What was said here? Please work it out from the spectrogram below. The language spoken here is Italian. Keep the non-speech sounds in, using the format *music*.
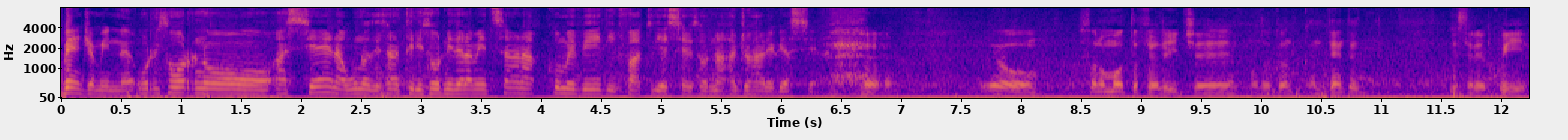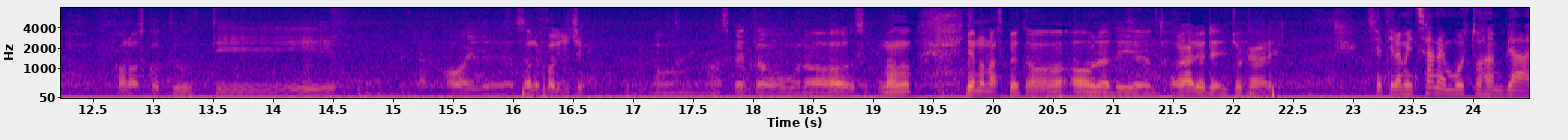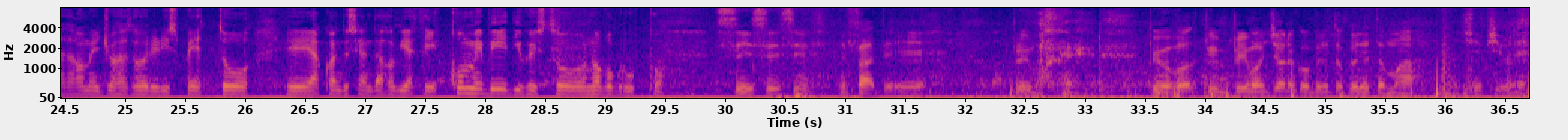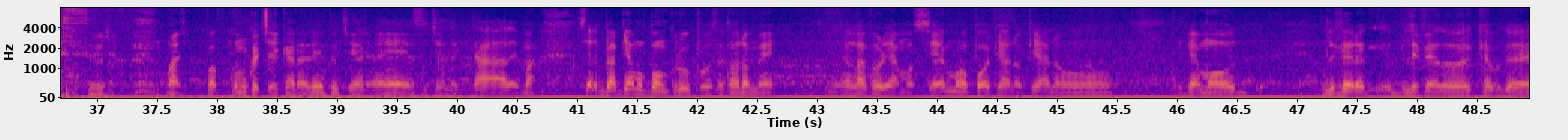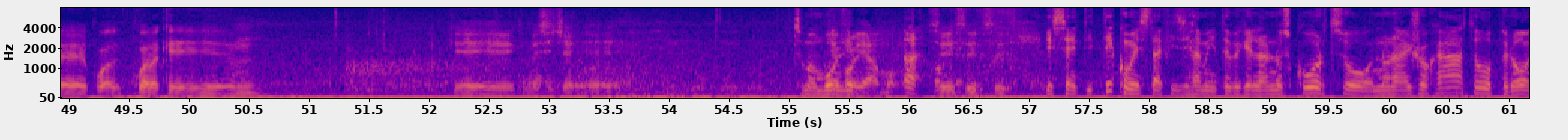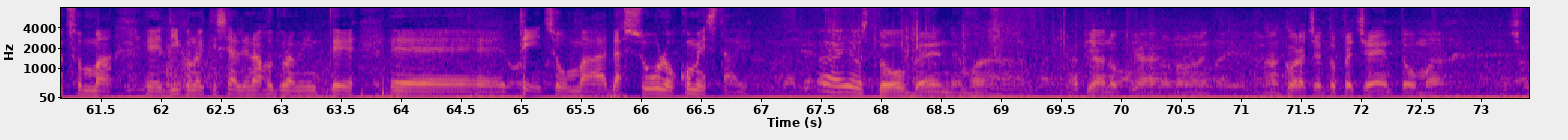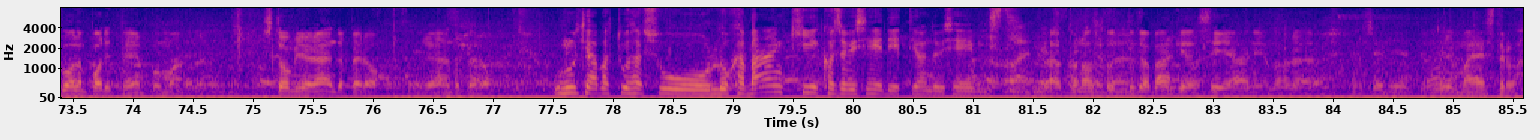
Benjamin, un ritorno a Siena, uno dei tanti ritorni della Mezzana, come vedi il fatto di essere tornato a giocare qui a Siena? *laughs* Io sono molto felice, molto contento di essere qui, conosco tutti, eh, sono felice, non aspetto uno, io non aspetto ora di orario di giocare. Senti, la Mezzana è molto cambiata come giocatori rispetto eh, a quando sei andato via te. Come vedi questo nuovo gruppo? Sì, sì, sì, infatti eh, primo, *laughs* primo, primo, giorno che ho venuto qui ho detto ma non c'è più nessuno, ma comunque c'è Caraletto, c'è Reso, c'è Lectale, ma abbiamo un buon gruppo secondo me, lavoriamo assieme, poi piano piano abbiamo il livello, livello eh, quello che che come si dice insomma un buon vogliamo ah, sì, okay. sì, sì. e senti te come stai fisicamente perché l'anno scorso non hai giocato però insomma eh, dicono che ti sei allenato duramente eh, te insomma da solo come stai? Eh, io sto bene ma piano piano non, non ancora 100% ma ci vuole un po' di tempo ma sto migliorando però, sto migliorando però. Un'ultima battuta su Luca Banchi, cosa vi siete detti quando vi siete visti? Io conosco Luca Banchi da sei anni, allora non c'è niente, lui è il maestro.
